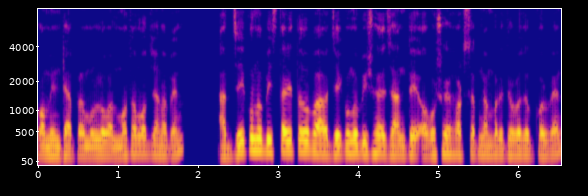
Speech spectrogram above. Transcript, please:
কমেন্টে আপনার মূল্যবান মতামত জানাবেন। আর যে কোনো বিস্তারিত বা যে কোনো বিষয়ে জানতে অবশ্যই হোয়াটসঅ্যাপ নাম্বারে যোগাযোগ করবেন।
